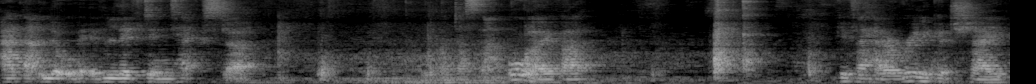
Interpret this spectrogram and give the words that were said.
add that little bit of lived in texture. I dust that all over. Give the hair a really good shake.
